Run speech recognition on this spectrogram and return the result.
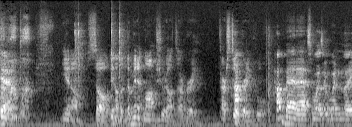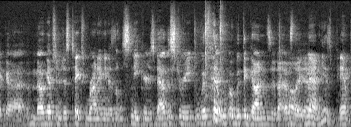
Yeah. you know. So you know the, the minute long shootouts are very are still Huh. very cool. How badass was it when like uh, Mel Gibson just takes running in his little sneakers down the street with with the guns, and I was Oh, like, yeah. man, he is pimp.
